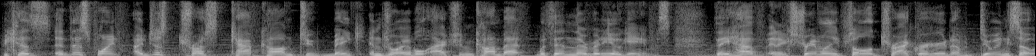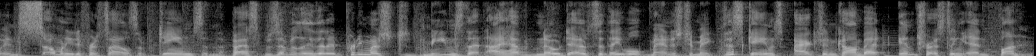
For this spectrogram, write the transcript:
because at this point, I just trust Capcom to make enjoyable action combat within their video games. They have an extremely solid track record of doing so in so many different styles of games in the past, specifically that it pretty much means that I have no doubts that they will manage to make this game's action combat interesting and fun,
